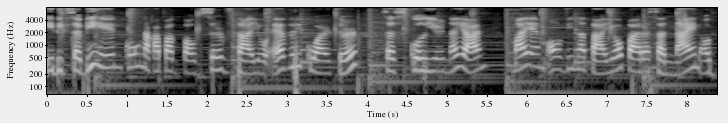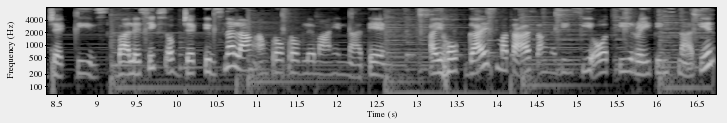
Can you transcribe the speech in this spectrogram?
Ibig sabihin, kung nakapagpa-observe tayo every quarter sa school year na yan, may MOV na tayo para sa 9 objectives. Bale, 6 objectives na lang ang pro-problemahin natin. I hope guys mataas ang naging COT ratings natin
